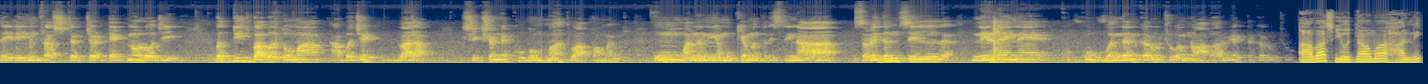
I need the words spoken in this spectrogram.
થઈ રહી ઇન્ફ્રાસ્ટ્રક્ચર ટેકનોલોજી બધી જ બાબતોમાં આ બજેટ દ્વારા શિક્ષણને ખૂબ મહત્વ આપવામાં આવ્યું છે. હું માનનીય મુખ્યમંત્રીશ્રીના આ સંવેદનશીલ નિર્ણયને ખૂબ ખૂબ વંદન કરું છું, એમનો આભાર વ્યક્ત કરું છું. આવાસ યોજનાઓમાં હાલની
